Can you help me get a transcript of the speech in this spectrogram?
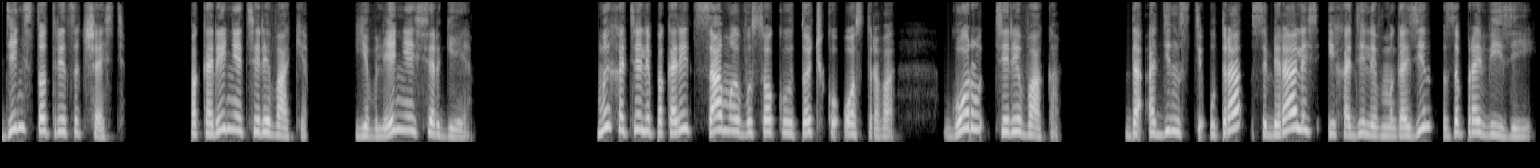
День 136. Покорение Тереваки. Явление Сергея. Мы хотели покорить самую высокую точку острова — гору Теревака. До 11 утра собирались и ходили в магазин за провизией.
